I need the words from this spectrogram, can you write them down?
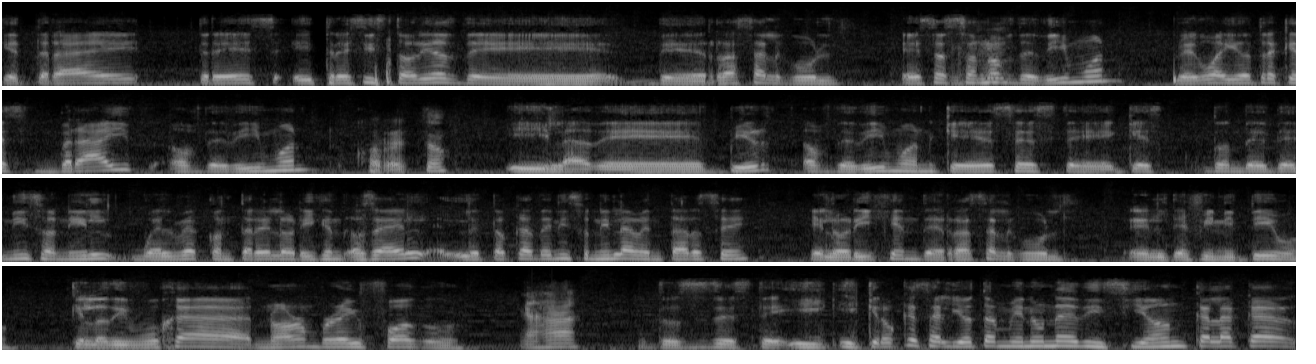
que trae tres, eh, tres historias de, de Ra's al Ghul. Esa es Son of the Demon, luego hay otra que es Bride of the Demon Correcto. y la de Birth of the Demon, que es este, que es donde Dennis O'Neill vuelve a contar el origen. O sea, él le toca a Dennis O'Neill aventarse el origen de Ra's al Ghul, el definitivo, que lo dibuja Norm Brave Fogel. Ajá. Entonces, este, y, y creo que salió también una edición, Calaca,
